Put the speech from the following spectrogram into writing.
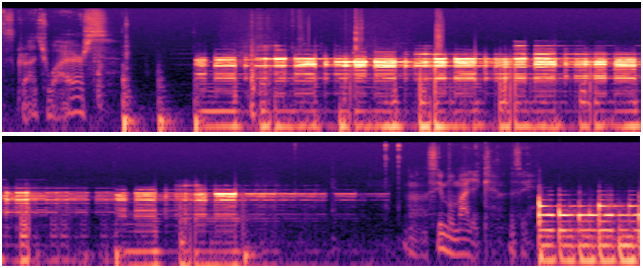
scratch wires. Uh, symbol magic. Let's see.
